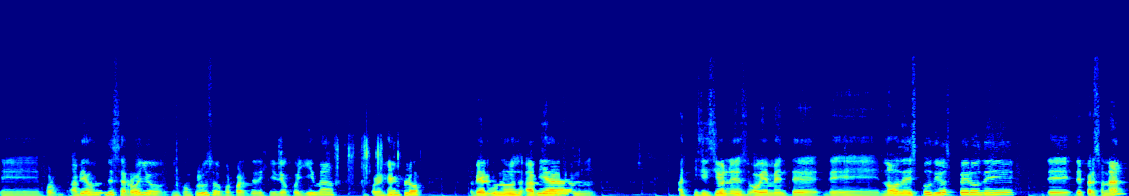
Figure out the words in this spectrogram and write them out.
eh, por- había un desarrollo inconcluso por parte de Hideo Kojima, por ejemplo. Había algunos, había mm, adquisiciones, obviamente, de no de estudios, pero de, de, de personal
